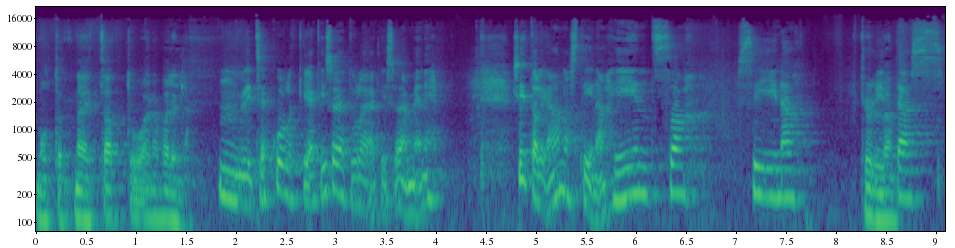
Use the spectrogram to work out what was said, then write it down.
mutta näitä sattuu aina välillä. Mm, itse kullekin ja kisoja tulee ja kisoja menee. Sitten oli Anna-Stiina Hintsa siinä. Kyllä. Mitäs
